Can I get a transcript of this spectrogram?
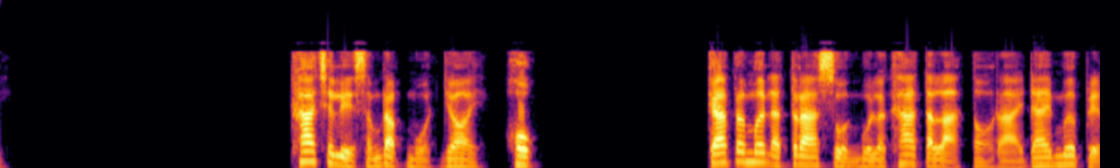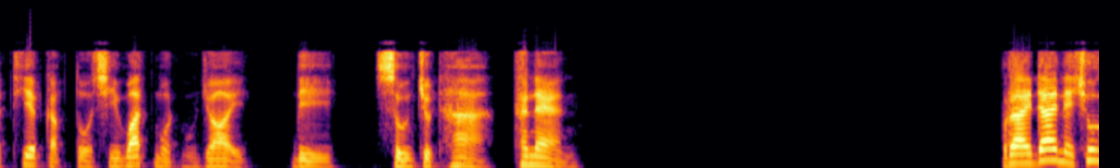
3.4 ค่าเฉลี่ยสำหรับหมวดย่อย 6 การประเมินอัตราส่วนมูลค่าตลาดต่อรายได้เมื่อเปรียบเทียบกับตัวชี้วัดหมวดหมู่ย่อย D 0.5 คะแนน รายได้ในช่วง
